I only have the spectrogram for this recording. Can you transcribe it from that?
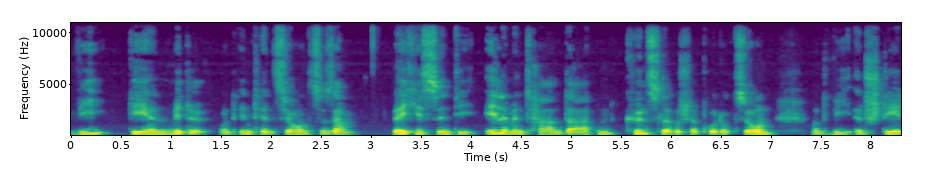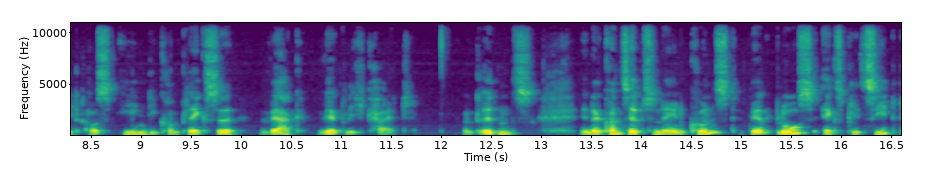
Wie gehen Mittel und Intention zusammen? Welches sind die elementaren Daten künstlerischer Produktion und wie entsteht aus ihnen die komplexe Werkwirklichkeit? Und drittens, in der konzeptionellen Kunst wird bloß explizit,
